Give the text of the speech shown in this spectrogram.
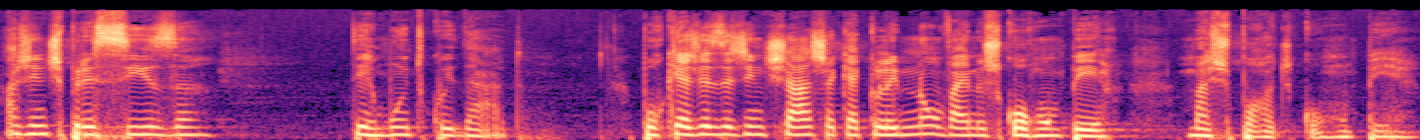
a gente precisa ter muito cuidado, porque às vezes a gente acha que aquilo não vai nos corromper, mas pode corromper.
